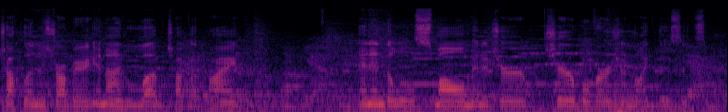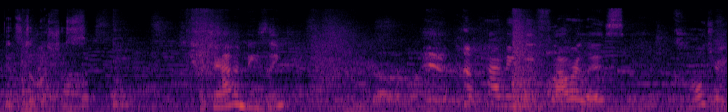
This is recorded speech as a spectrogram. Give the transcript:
Chocolate and strawberry. And I love chocolate pie. And in the little small miniature shareable version like this, it's it's delicious. What you having, Beasley? I'm having the flourless cauldron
